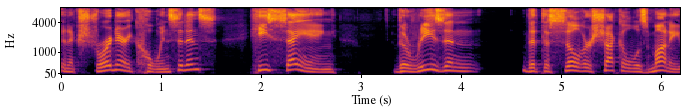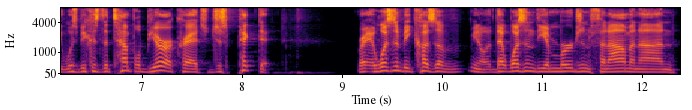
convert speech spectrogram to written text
an extraordinary coincidence? He's saying the reason that the silver shekel was money was because the temple bureaucrats just picked it. Right? It wasn't because of, you know, that wasn't the emergent phenomenon,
